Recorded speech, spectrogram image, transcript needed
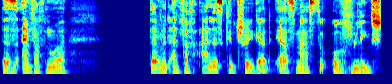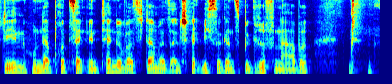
das ist einfach nur, da wird einfach alles getriggert. Erstmal hast du oben links stehen 100% Nintendo, was ich damals anscheinend nicht so ganz begriffen habe.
